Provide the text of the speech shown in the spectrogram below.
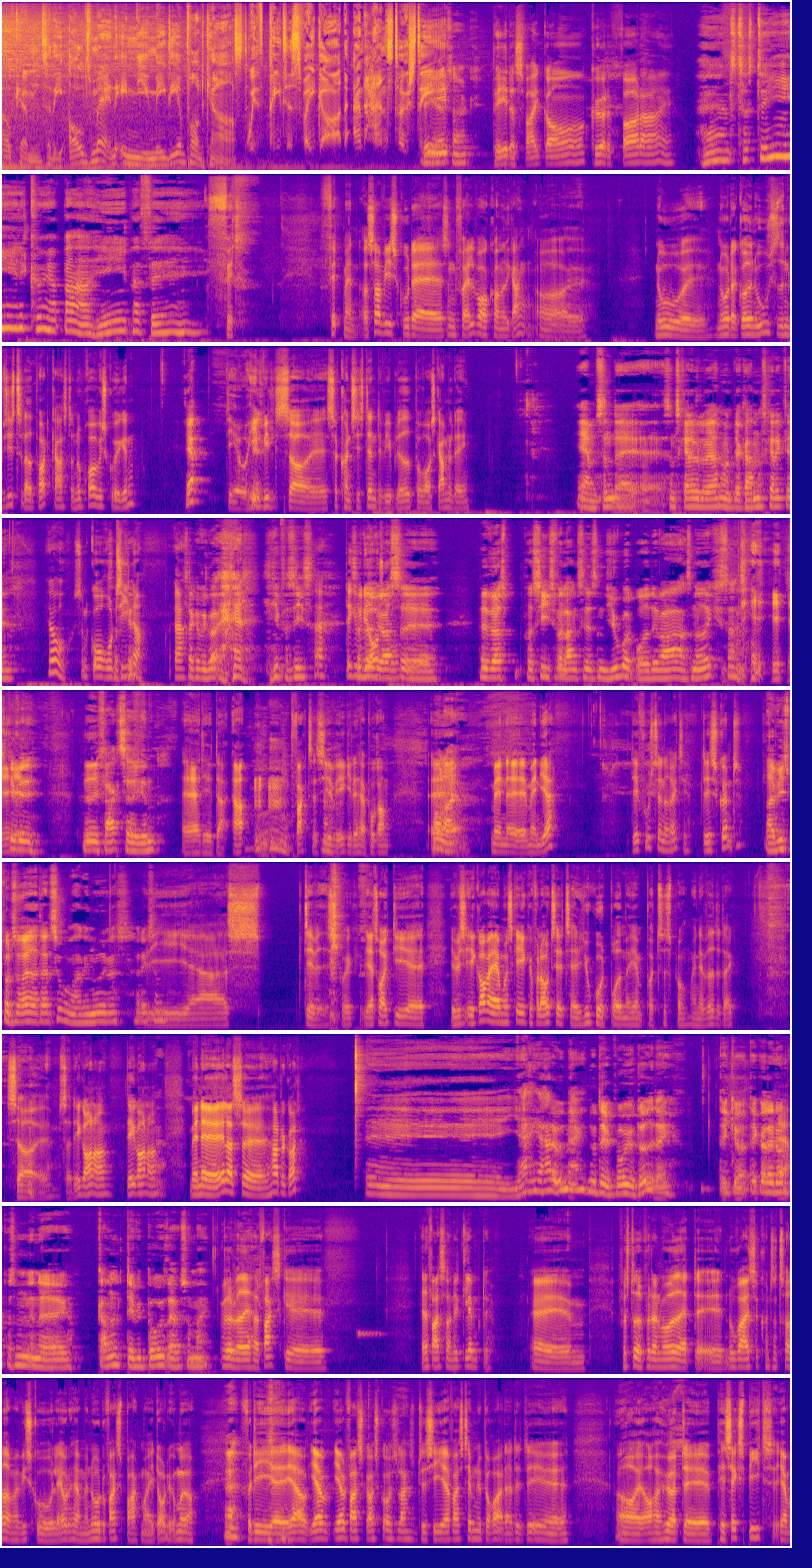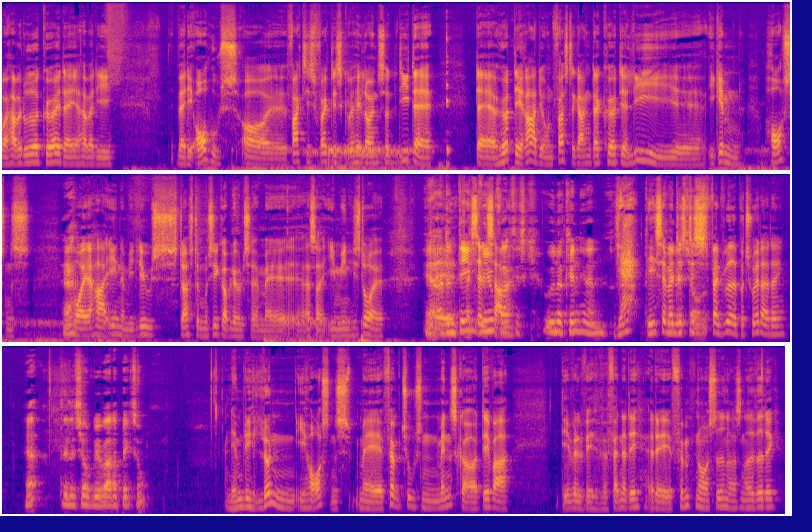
Welcome to the Old Men in New Media podcast with Peter Svegard and Hans Toasty. Ja, tak. Peter Zweigård, kører det for dig. Hans tosti, det kører bare helt perfekt. Fedt. Fedt, mand. Og så er vi sgu da sådan for alvor kommet i gang, og øh, nu, øh, nu er der gået en uge siden vi sidst lavede podcast, og nu prøver vi sgu igen. Ja. Det er jo helt vildt, så, øh, så konsistente vi er blevet på vores gamle dage. Jamen, sådan, øh, sådan skal det vel være, når man bliver gammel, skal det ikke det? Jo, sådan gode rutiner. Ja, Så kan vi godt, ja, lige præcis. ja det kan så vi lige ved vi også, øh, ved vi også præcis, hvor lang tid sådan et yoghurtbrød det var og sådan noget, ikke? Så skal vi ned i fakta igen. Ja, det er der. Ja, fakta siger vi ikke i det her program. Åh, nej. Øh, men, øh, men ja, det er fuldstændig rigtigt. Det er skønt. Nej, vi er sponsoreret af Dansk Supermarked nu, ikke også? Er det ikke sådan? S- Det ved jeg sgu ikke. Jeg tror ikke, de... øh, Jeg vil, det kan godt være, at jeg måske kan få lov til at tage yoghurtbrød med hjem på et tidspunkt, men jeg ved det da ikke. Så, øh, så det er godt nok. Det er godt nok. Men øh, ellers øh, har du det godt? Øh, ja, jeg har det udmærket. Nu er David Bowie jo død i dag. Det gør, det gør lidt Ja. ondt på sådan en øh, gammel David Bowie-rev som mig. Ved du hvad, jeg havde faktisk... Øh, jeg havde faktisk sådan lidt glemt det. Øh, forstået på den måde, at øh, nu var jeg så koncentreret om, at vi skulle lave det her, men nu har du faktisk bragt mig i dårlig humør. Ja, Fordi øh, jeg, jeg, jeg vil faktisk også gå så langt som til at sige, at jeg er faktisk temmelig berørt af det, det øh, og, og har hørt øh, P6 Beat. Jeg var- har været ude at køre i dag, jeg har været i, været i Aarhus, og øh, faktisk, faktisk være helt løgn, så lige da, da jeg hørte det i radioen første gang, der kørte jeg lige øh, igennem Horsens, Ja. hvor jeg har en af mit livs største musikoplevelser med, altså i min historie. ja og med- den med delte vi jo faktisk, uden at kende hinanden. Ja, det er simpelthen, Det er det, det, fandt vi ud af på Twitter i dag. Ja, det er lidt sjovt, vi var der begge to. Nemlig Lunden i Horsens med 5.000 mennesker, og det var, det er vel, hvad fanden er det? Er det 15 år siden eller sådan noget, jeg ved det ikke.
